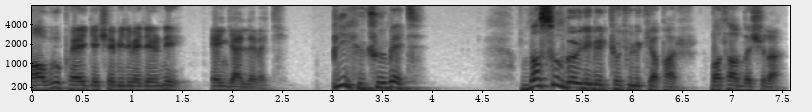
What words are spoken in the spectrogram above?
Avrupa'ya geçebilmelerini engellemek. Bir hükümet nasıl böyle bir kötülük yapar vatandaşına?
